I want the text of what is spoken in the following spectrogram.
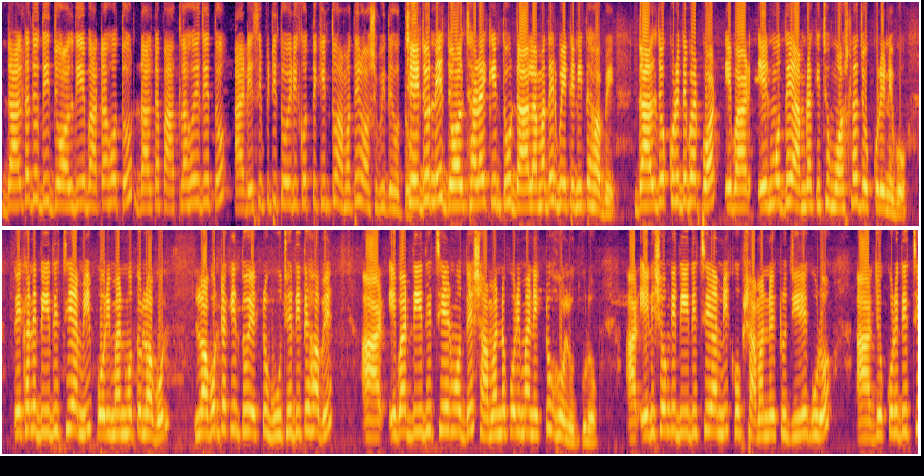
ডালটা যদি জল দিয়ে বাটা হতো, ডালটা পাতলা হয়ে যেত আর রেসিপিটি তৈরি করতে কিন্তু আমাদের অসুবিধে হতো। সেই জন্যে জল ছাড়াই কিন্তু ডাল আমাদের বেটে নিতে হবে। ডাল যোগ করে দেবার পর এবার এর মধ্যে আমরা কিছু মশলা যোগ করে নেব। তো এখানে দিয়ে দিচ্ছি আমি পরিমাণ মতো লবণ। লবণটা কিন্তু একটু বুঝে দিতে হবে। আর এবার দিয়ে দিচ্ছি এর মধ্যে সামান্য পরিমাণ একটু হলুদ গুঁড়ো। আর এরই সঙ্গে দিয়ে দিচ্ছি আমি খুব সামান্য একটু জিরে গুঁড়ো। আর যোগ করে দিচ্ছি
